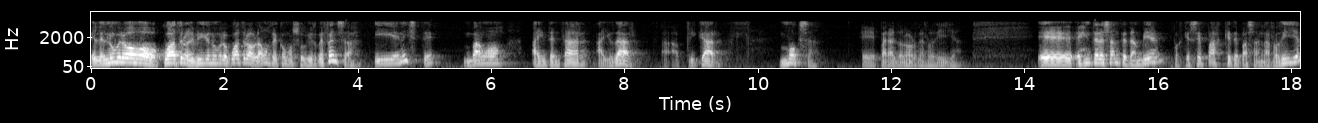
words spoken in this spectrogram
En el número 4, en el vídeo número 4, hablamos de cómo subir defensas, y en este vamos a intentar ayudar a aplicar moxa eh, para el dolor de rodilla. Eh, es interesante también pues, que sepas qué te pasa en la rodilla.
